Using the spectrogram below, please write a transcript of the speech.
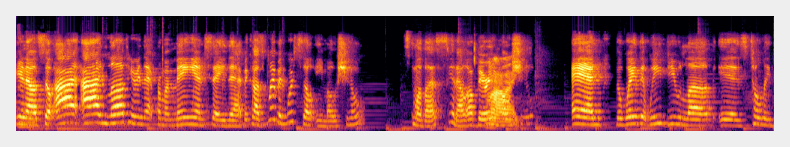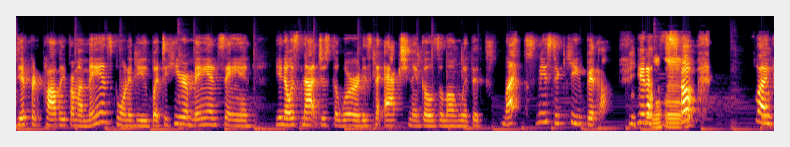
you know, so I, I love hearing that from a man say that because women, we're so emotional. Some of us, you know, are very Right. emotional. And the way that we view love is totally different, probably from a man's point of view. But to hear a man saying, you know, it's not just the word, it's the action that goes along with it, like Mr. Cupid, you know. Mhm. So, like,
